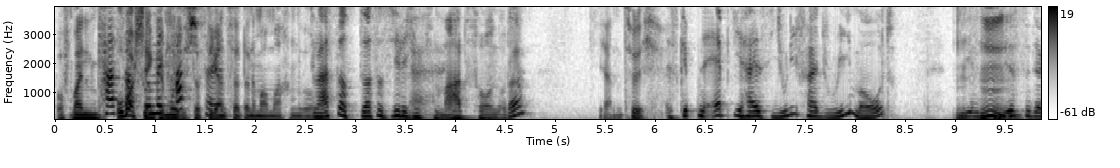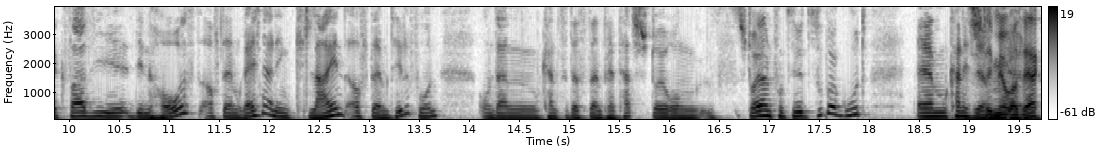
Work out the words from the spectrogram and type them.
auf meinen Tastatur Oberschenkel muss ich das die ganze Zeit dann immer machen. So. Du hast doch, du hast doch sicherlich ein Smartphone, oder? Ja, natürlich. Es gibt eine App, die heißt Unified Remote. Die Mhm. installierst du dir quasi den Host auf deinem Rechner, den Client auf deinem Telefon und dann kannst du das dann per Touch-Steuerung steuern. Funktioniert super gut. Ähm, kann ich sehr Stell mir aber sehr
